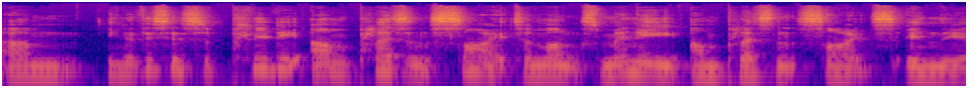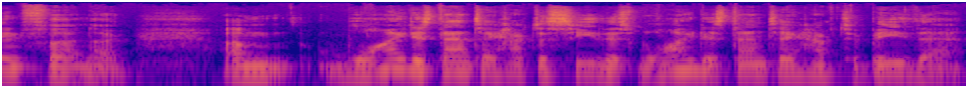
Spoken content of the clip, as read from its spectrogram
Um, you know, this is a pretty unpleasant sight amongst many unpleasant sights in the Inferno. Um, why does Dante have to see this? Why does Dante have to be there?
